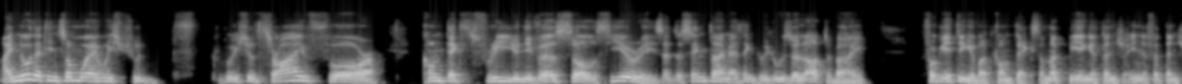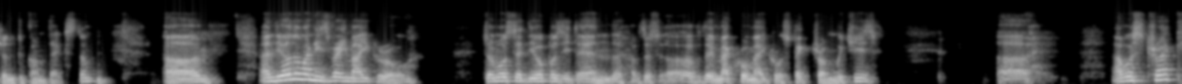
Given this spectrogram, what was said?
I know that in some way we should we should strive for context-free universal theories. At the same time, I think we lose a lot by forgetting about context or not paying attention enough attention to context. Um, and the other one is very micro. It's almost at the opposite end of the, of the macro micro spectrum, which is uh, I was struck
